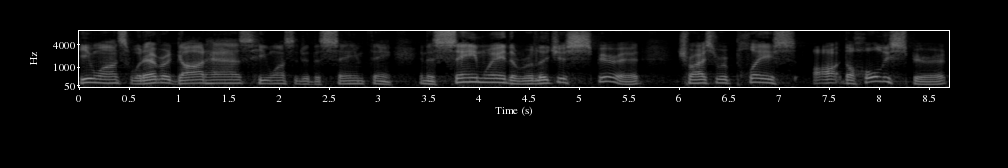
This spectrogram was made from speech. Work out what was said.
He wants whatever God has, he wants to do the same thing. In the same way, the religious spirit tries to replace all, the Holy Spirit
